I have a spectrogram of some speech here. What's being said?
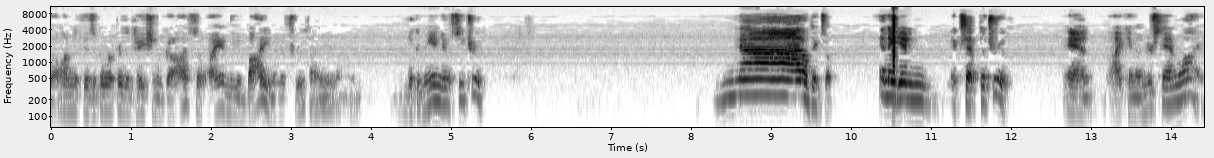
Well, I'm the physical representation of God, so I am the embodiment of truth. I mean, look at me and you'll see truth. Nah, I don't think so. And they didn't accept the truth. And I can understand why.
